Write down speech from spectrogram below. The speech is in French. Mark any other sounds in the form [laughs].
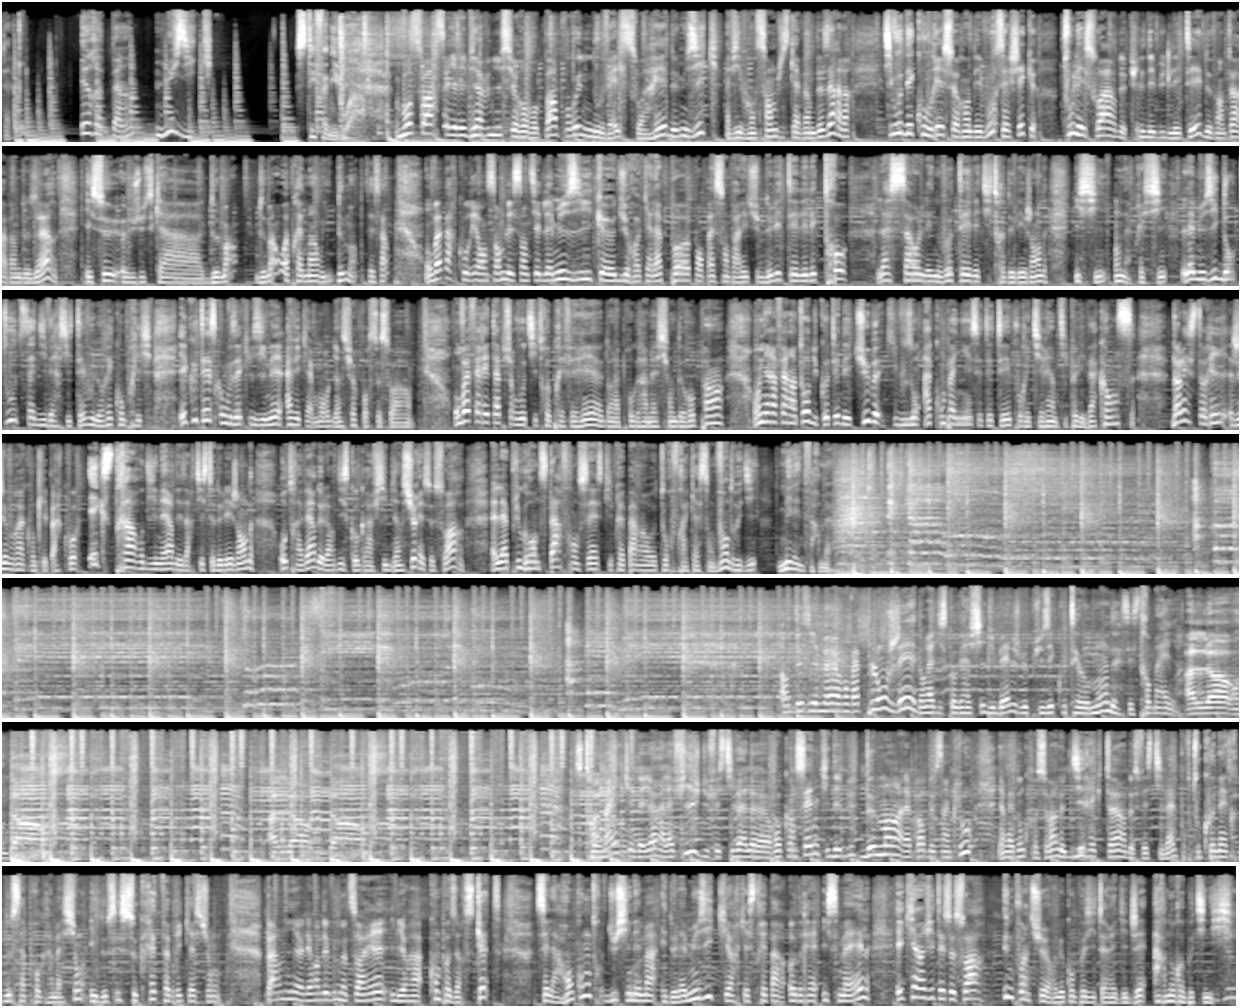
tout à l'heure. Europe 1, musique. Stéphanie Loire. Bonsoir, soyez les bienvenus sur Europe 1 pour une nouvelle soirée de musique à vivre ensemble jusqu'à 22h. Alors, si vous découvrez ce rendez-vous, sachez que tous les soirs depuis le début de l'été, de 20h à 22h, et ce euh, jusqu'à demain, demain ou après-demain, oui, demain, c'est ça. On va parcourir ensemble les sentiers de la musique, euh, du rock à la pop, en passant par les tubes de l'été, l'électro, la soul, les nouveautés, les titres de légende. Ici, on apprécie la musique dans toute sa diversité, vous l'aurez compris. Écoutez ce qu'on vous a cuisiné avec amour, bien sûr, pour ce soir. On va faire étape sur vos titres préférés euh, dans la programmation d'Europe 1. On ira faire un tour du côté des tubes qui vous ont accompagné pour étirer un petit peu les vacances. Dans les stories, je vous raconte les parcours extraordinaires des artistes de légende au travers de leur discographie, bien sûr. Et ce soir, la plus grande star française qui prépare un retour fracassant vendredi, Mylène Farmer. Deuxième heure, on va plonger dans la discographie du Belge le plus écouté au monde, c'est Stromae. Alors on danse. Alors on danse. Stromae qui est d'ailleurs à l'affiche du festival euh, Rock en scène qui débute demain à la porte de Saint-Cloud. Et on va donc recevoir le directeur de ce festival pour tout connaître de sa programmation et de ses secrets de fabrication. Parmi euh, les rendez-vous de notre soirée, il y aura Composer's Cut. C'est la rencontre du cinéma et de la musique qui est orchestrée par Audrey Ismaël et qui a invité ce soir une pointure, le compositeur et DJ Arnaud Robotini.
